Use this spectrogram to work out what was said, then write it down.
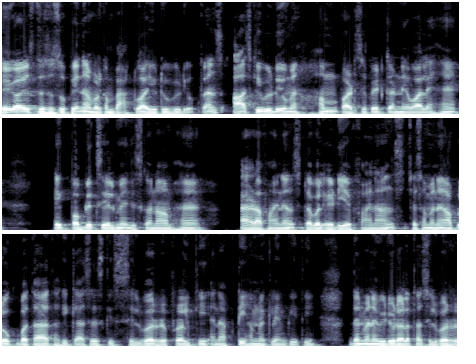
Hey guys this is Upen and welcome back to our YouTube video friends आज की वीडियो में हम पार्टिसिपेट करने वाले हैं एक पब्लिक सेल में जिसका नाम है Ada finance double A D A finance जैसा मैंने आप लोगों को बताया था कि कैसे इसकी सिल्वर रेफरल की एनएफटी हमने क्लेम की थी। देन मैंने वीडियो डाला था सिल्वर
